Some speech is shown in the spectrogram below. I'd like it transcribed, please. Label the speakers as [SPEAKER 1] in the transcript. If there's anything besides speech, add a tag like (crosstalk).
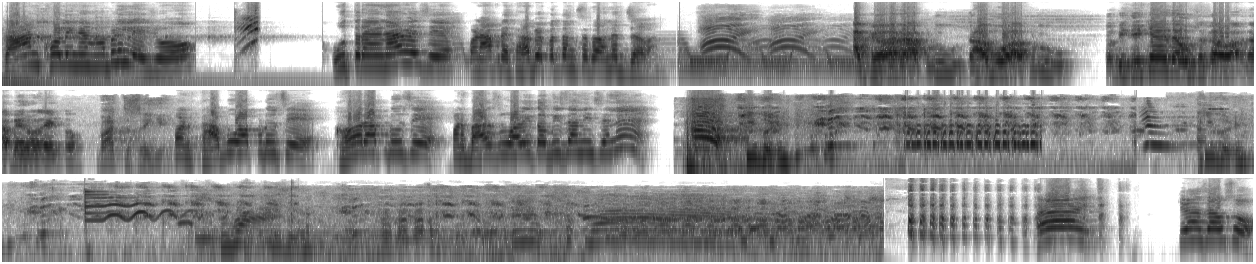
[SPEAKER 1] કાન સાંભળી લેજો. ઉત્તરાયણ આવે છે પણ આપણે ધાબે પતંગ સગાવા નથી
[SPEAKER 2] ઘર આપણું ધાબુ આપણું. તો બીજે ક્યાં જવું સગાવા ધાબે નો જાય તો.
[SPEAKER 3] વાત સહી
[SPEAKER 1] પણ ધાબુ આપણું છે ઘર આપણું છે પણ બાજુવાળી તો બીજાની છે ને? (laughs) (laughs) એય, ક્યાં જાવ છો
